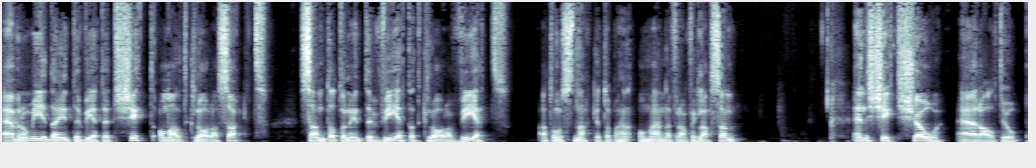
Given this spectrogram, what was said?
Även om Ida inte vet ett shit om allt Klara sagt, samt att hon inte vet att Klara vet att hon snackat om- om henne framför klassen. En shit show är alltihop.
